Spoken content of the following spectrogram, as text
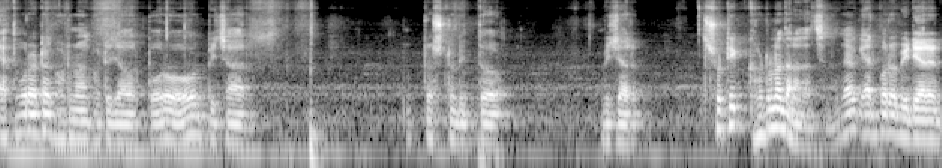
এত বড় একটা ঘটনা ঘটে যাওয়ার পরও বিচার, প্রশ্নবিদ্ধ বিচার সঠিক ঘটনা জানা যাচ্ছে না। যাই হোক, এরপরও বিডিআরের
